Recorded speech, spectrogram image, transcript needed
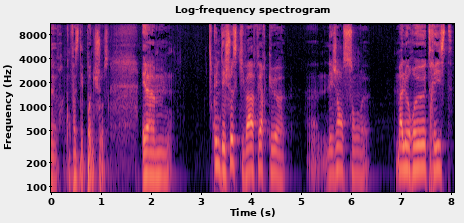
œuvres, qu'on fasse des bonnes choses. Et euh, une des choses qui va faire que euh, les gens sont euh, malheureux, tristes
